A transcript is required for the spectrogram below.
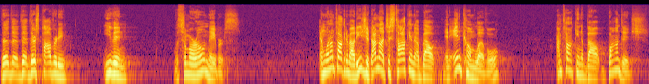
The, the, the, there's poverty even with some of our own neighbors. And when I'm talking about Egypt, I'm not just talking about an income level, I'm talking about bondage,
